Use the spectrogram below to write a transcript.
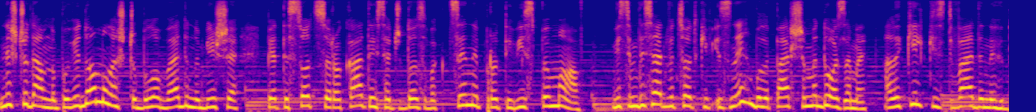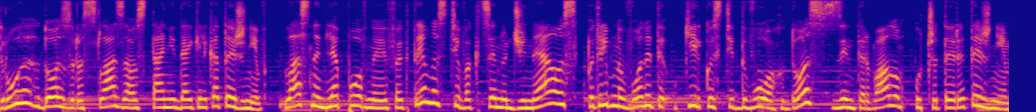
нещодавно повідомила, що було введено більше 540 тисяч доз вакцини проти віспи МАВ. 80% із них були першими дозами, але кількість введених других доз зросла за останні декілька тижнів. Власне для повної ефективності вакцину Джінеос потрібно вводити у кількості двох доз з інтервалом у 4 тижні.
